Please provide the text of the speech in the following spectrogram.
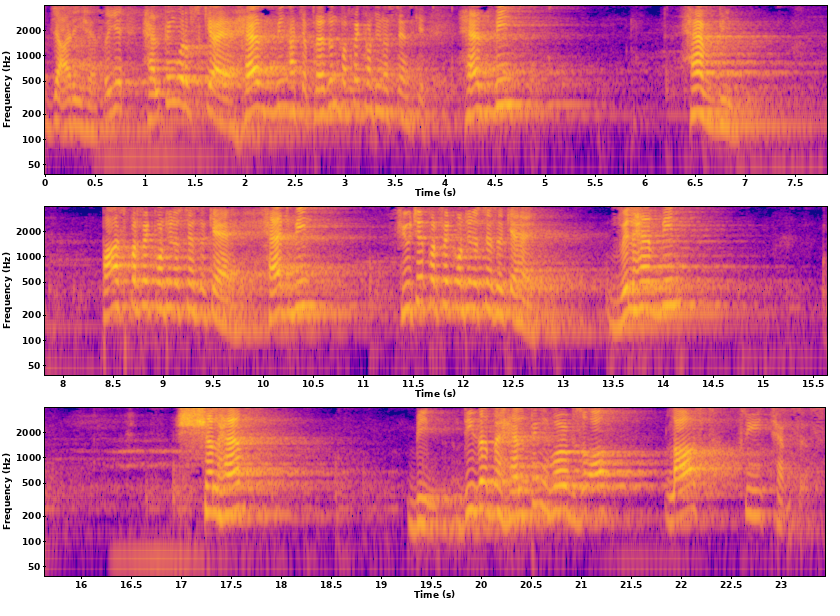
जारी है। सही है? हेल्पिंग वर्ब्स क्या है? हैज़ बीन अच्छा प्रेजेंट परफेक्ट कॉन्टिन्यूस टेंस के। Has been have been past perfect continuous tense का क्या है? Had been future perfect continuous tense का क्या है? Will have been shall have been these are the helping verbs of last three tenses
